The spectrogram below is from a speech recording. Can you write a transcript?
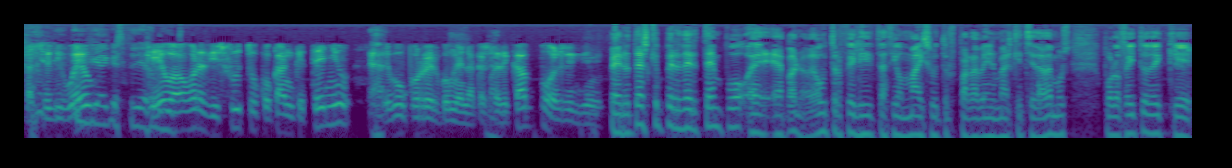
Xa se digo eu que, que eu agora disfruto co can que teño ah. e vou correr con el a casa bueno. de campo así que... Pero tens que perder tempo eh, eh bueno, outra felicitación máis, outros parabéns máis que che damos polo feito de que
